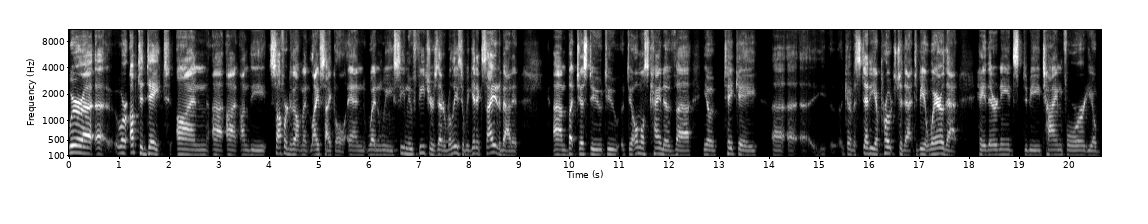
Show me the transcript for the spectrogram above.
we're uh, uh, we're up to date on, uh, on on the software development lifecycle, and when we mm-hmm. see new features that are released, and we get excited about it. Um, but just to to to almost kind of uh, you know take a, a, a, kind of a steady approach to that, to be aware that hey, there needs to be time for you know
